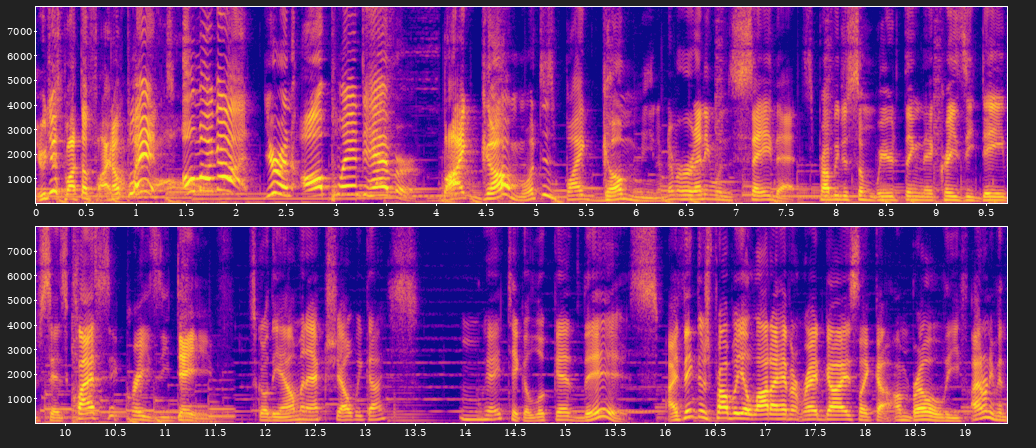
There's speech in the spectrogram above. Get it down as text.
You just bought the final plant. Oh my God, you're an all plant ever. By gum, what does by gum mean? I've never heard anyone say that. It's probably just some weird thing that Crazy Dave says. Classic Crazy Dave. Let's go to the almanac, shall we guys? Okay, take a look at this. I think there's probably a lot I haven't read, guys, like uh, Umbrella Leaf. I don't even,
